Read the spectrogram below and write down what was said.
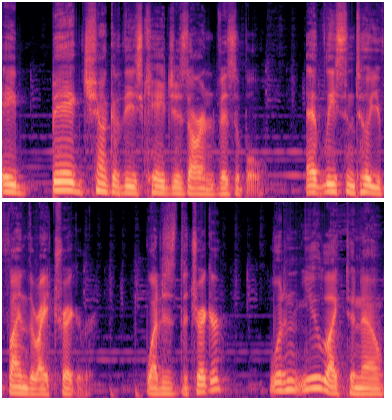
A big chunk of these cages are invisible, at least until you find the right trigger. What is the trigger? Wouldn't you like to know?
